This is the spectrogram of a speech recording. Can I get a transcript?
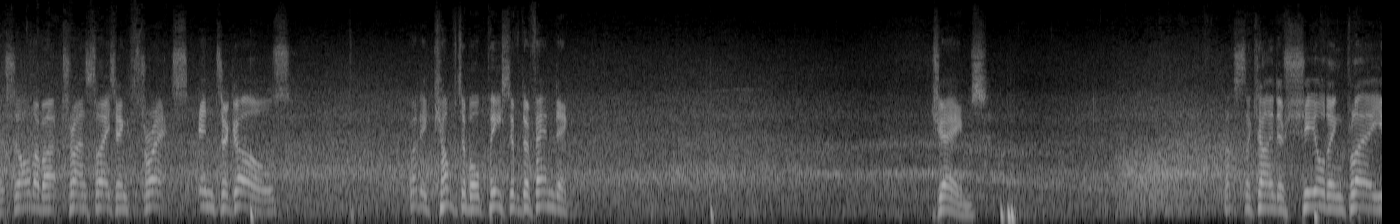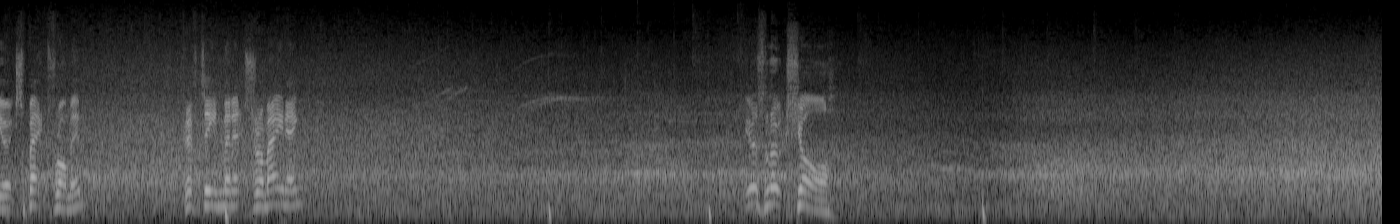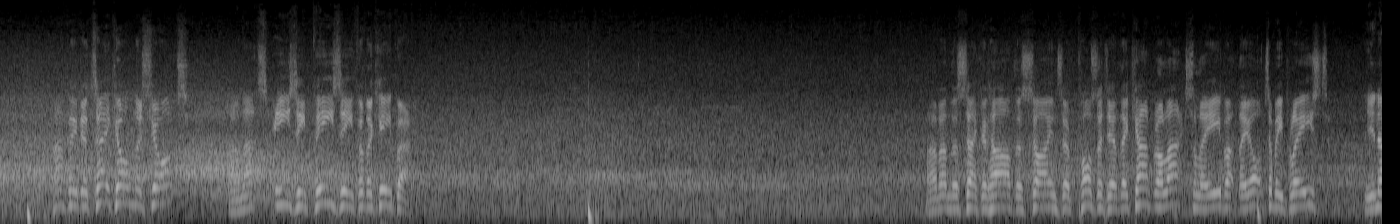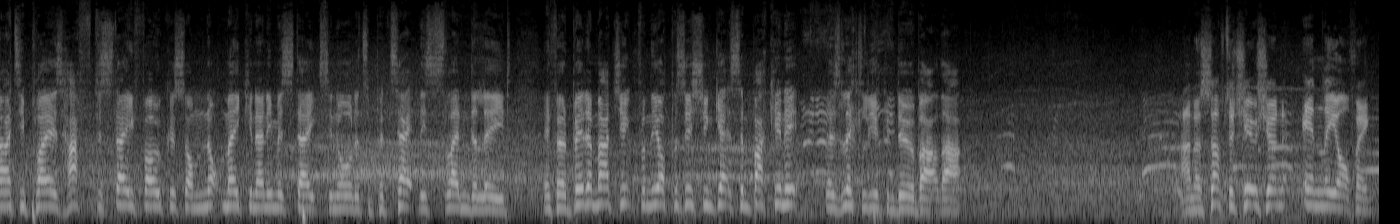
It's all about translating threats into goals. Pretty comfortable piece of defending. James. That's the kind of shielding play you expect from him. 15 minutes remaining. Here's Luke Shaw. To take on the shot. And that's easy peasy for the keeper. And in the second half, the signs are positive. They can't relax, Lee, but they ought to be pleased. The United players have to stay focused on not making any mistakes in order to protect this slender lead. If a bit of magic from the opposition gets them back in it, there's little you can do about that. And a substitution in the offing.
